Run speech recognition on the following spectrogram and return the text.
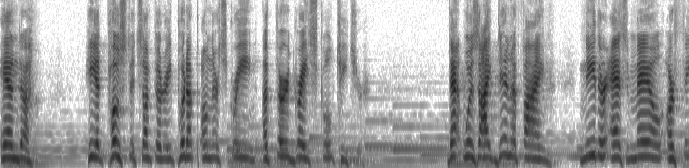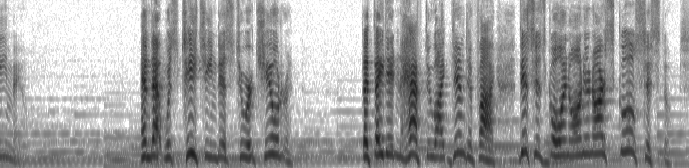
And uh, he had posted something or he put up on their screen a third grade school teacher that was identifying neither as male or female. And that was teaching this to her children that they didn't have to identify. This is going on in our school systems.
